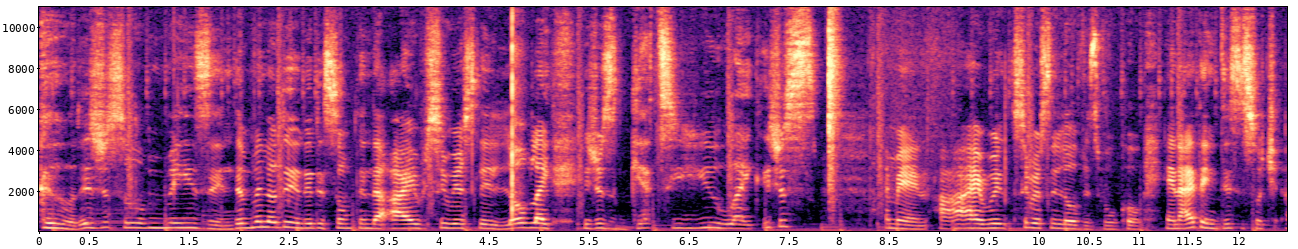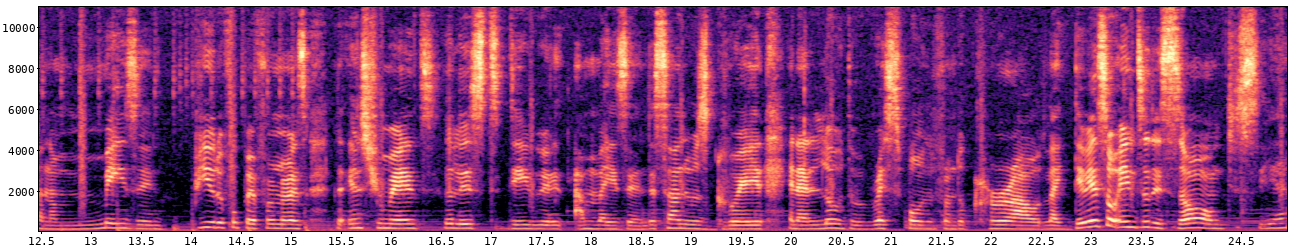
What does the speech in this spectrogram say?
good. It's just so amazing. The melody in it is something that I seriously love. Like it just gets you. Like it's just I mean, I, really seriously love his vocal, and I think this is such an amazing, beautiful performance. The instruments, the list, they were amazing. The sound was great, and I love the response from the crowd. Like they were so into the song, just yeah,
